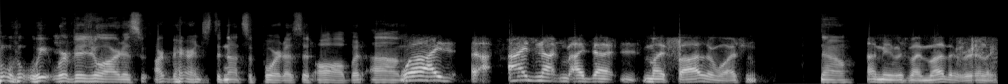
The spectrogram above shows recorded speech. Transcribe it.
we, we're visual artists our parents did not support us at all but um, Well, I, I, not, I, not, my father wasn't. no I mean, it was my mother, really.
